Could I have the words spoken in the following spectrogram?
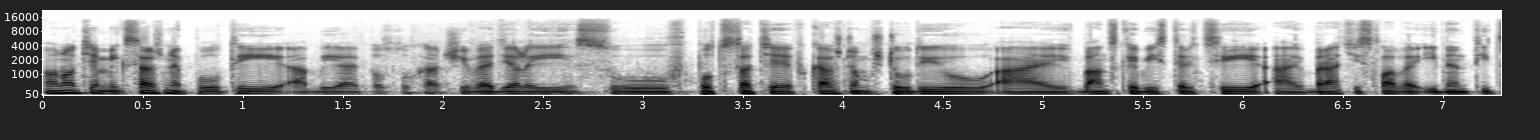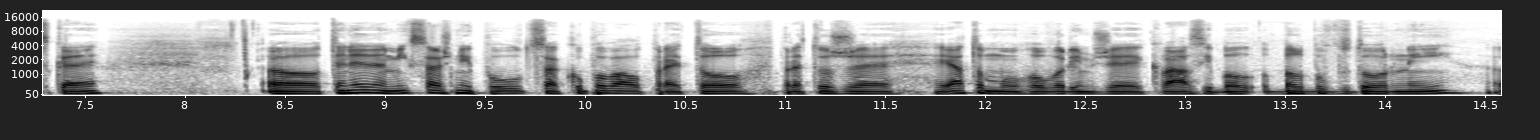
Ono tie mixažné pulty, aby aj poslucháči vedeli, sú v podstate v každom štúdiu aj v Banskej Bystrici, aj v Bratislave identické. E, ten jeden mixažný pult sa kupoval preto, pretože ja tomu hovorím, že je kvázi bl- blbovzdorný. E,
